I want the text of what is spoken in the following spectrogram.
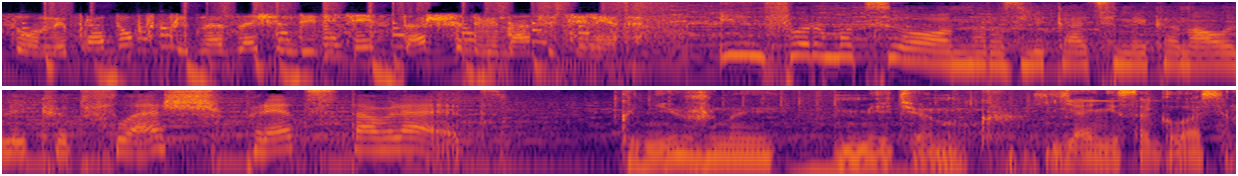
Информационный продукт предназначен для детей старше 12 лет. Информационно-развлекательный канал Liquid Flash представляет Книжный митинг. Я не согласен.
